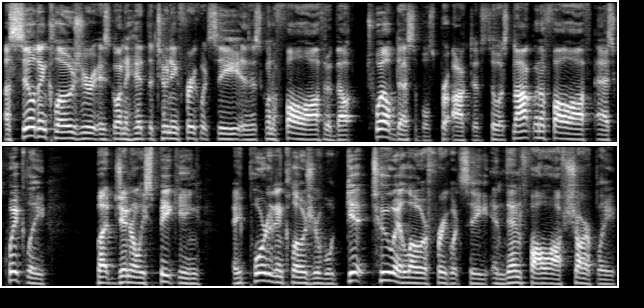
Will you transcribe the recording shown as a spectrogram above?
A sealed enclosure is going to hit the tuning frequency and it's going to fall off at about 12 decibels per octave. So it's not going to fall off as quickly, but generally speaking, a ported enclosure will get to a lower frequency and then fall off sharply,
